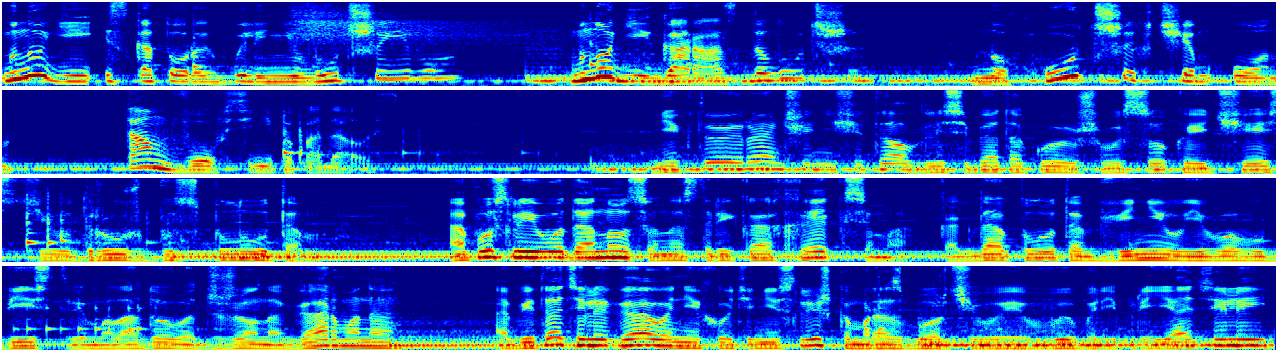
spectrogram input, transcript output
многие из которых были не лучше его, многие гораздо лучше, но худших, чем он, там вовсе не попадалось. Никто и раньше не считал для себя такой уж высокой честью дружбу с Плутом. А после его доноса на старика Хексима, когда Плут обвинил его в убийстве молодого Джона Гармона, обитатели гавани, хоть и не слишком разборчивые в выборе приятелей,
